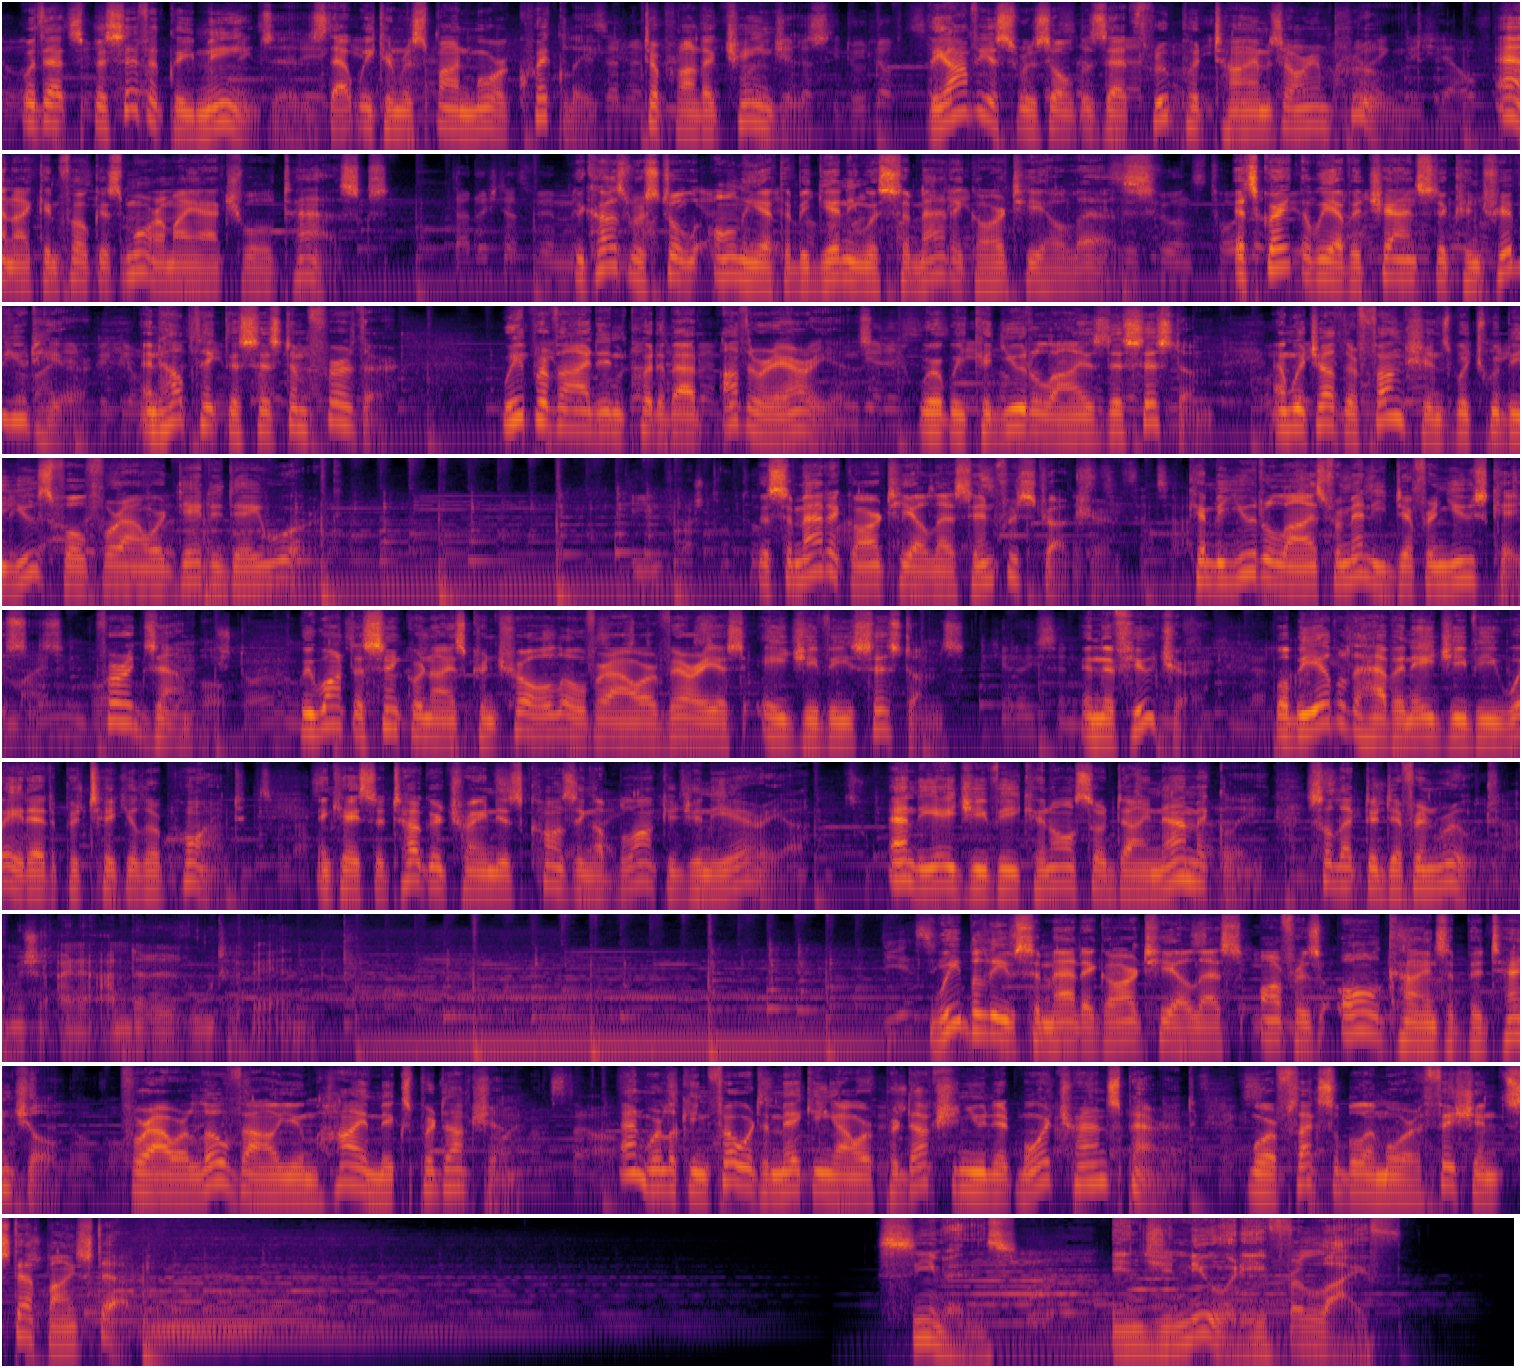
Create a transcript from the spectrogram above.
What that specifically means is that we can respond more quickly to product changes. The obvious result is that throughput times are improved, and I can focus more on my actual tasks. Because we're still only at the beginning with SIMATIC RTLS, it's great that we have a chance to contribute here and help take the system further. We provide input about other areas where we could utilize the system and which other functions which would be useful for our day-to-day -day work. The SIMATIC RTLS infrastructure can be utilized for many different use cases. For example, we want to synchronize control over our various AGV systems. In the future, we'll be able to have an AGV wait at a particular point in case a tugger train is causing a blockage in the area. And the AGV can also dynamically select a different route. We believe SIMATIC RTLS offers all kinds of potential for our low-volume, high-mix production. And we're looking forward to making our production unit more transparent, more flexible and more efficient step by step. Siemens. Ingenuity for life.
